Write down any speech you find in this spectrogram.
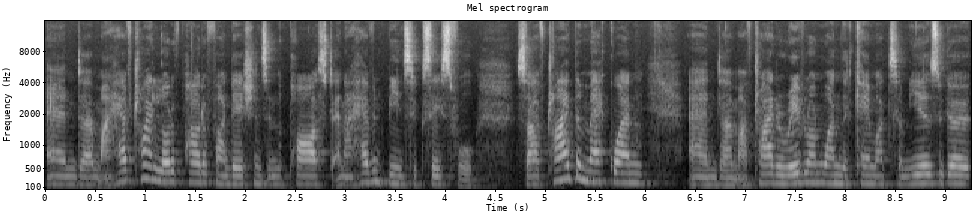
and um, I have tried a lot of powder foundations in the past and I haven't been successful. So I've tried the MAC one and um, I've tried a Revlon one that came out some years ago.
